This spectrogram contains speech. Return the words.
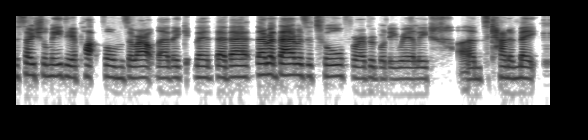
the social media platforms are out there. They they're they're there they're there as a tool for everybody really um, to kind of make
